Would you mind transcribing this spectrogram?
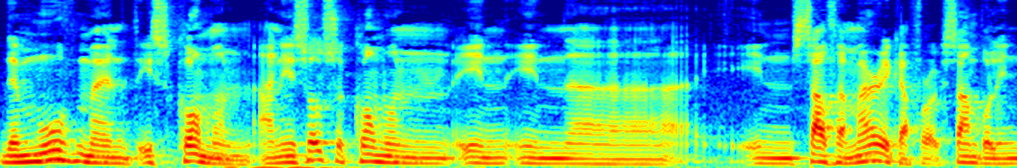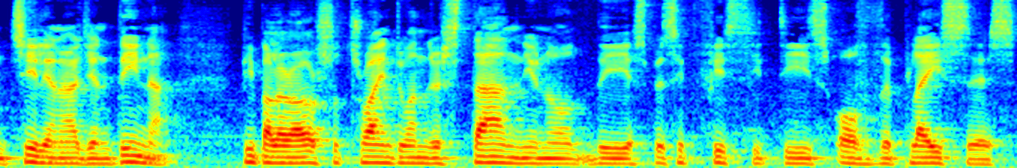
the movement is common and it's also common in in uh, in South America for example in Chile and Argentina people are also trying to understand you know the specificities of the places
